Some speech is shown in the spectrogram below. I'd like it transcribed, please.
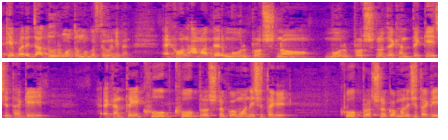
একেবারে জাদুর মতো মুখস্থ করে নেবেন। এখন আমাদের মূল প্রশ্ন মূল প্রশ্ন যেখান থেকে এসে থাকে, এখান থেকে খুব খুব প্রশ্ন কমন এসে থাকে। খুব প্রশ্ন কমন এসে থাকে।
